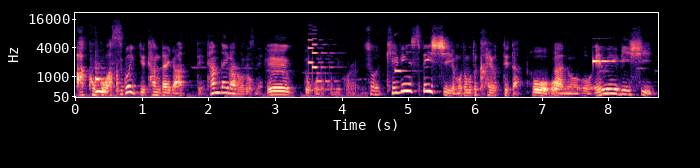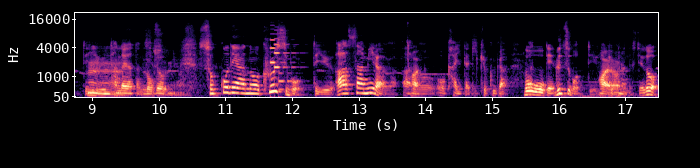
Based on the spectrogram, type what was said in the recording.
あここはすごいっていう短大があって短大があってですね。えー、どこのコミから？そうケビン・スペイシーがもともと通ってたほうほう。あの LABC っていう短大だったんですけど、そこであのクルーシボっていうアーサー・ミラーがあの、を書いた戯曲があってルツボっていう戯曲なんですけど、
